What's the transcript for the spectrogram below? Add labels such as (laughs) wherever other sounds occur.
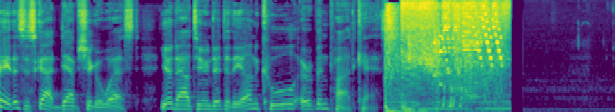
Hey, this is Scott Dap Sugar West. You're now tuned into the Uncool Urban Podcast.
